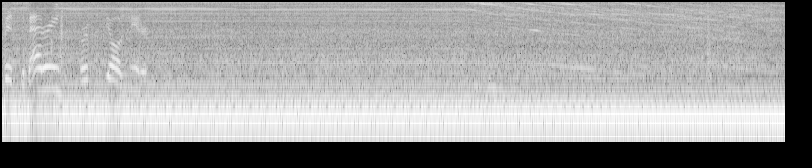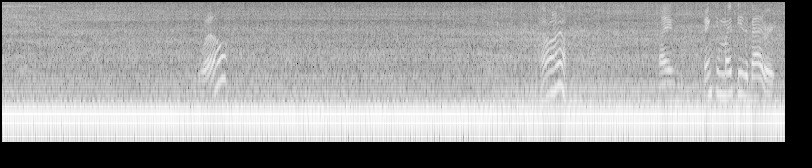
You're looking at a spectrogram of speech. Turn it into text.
If it's the battery or if it's the alternator. Well, I don't know. I think it might be the battery.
